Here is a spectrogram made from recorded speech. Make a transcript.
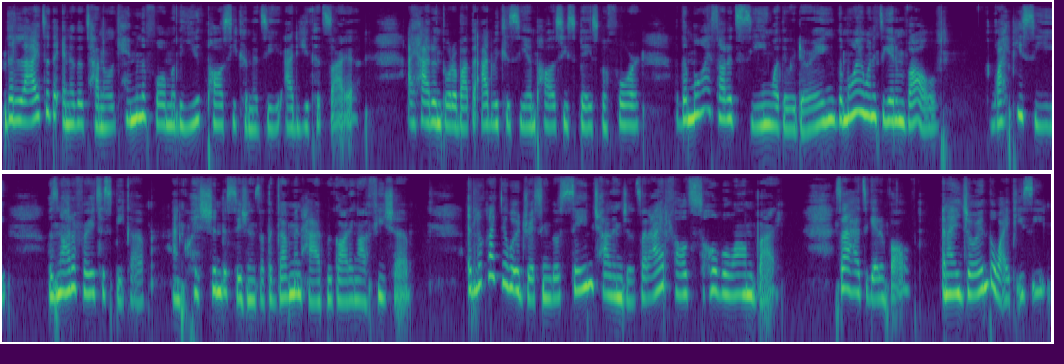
The light at the end of the tunnel came in the form of the Youth Policy Committee at Youth at I hadn't thought about the advocacy and policy space before, but the more I started seeing what they were doing, the more I wanted to get involved. The YPC was not afraid to speak up and question decisions that the government had regarding our future. It looked like they were addressing those same challenges that I had felt so overwhelmed by. So I had to get involved, and I joined the YPC.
